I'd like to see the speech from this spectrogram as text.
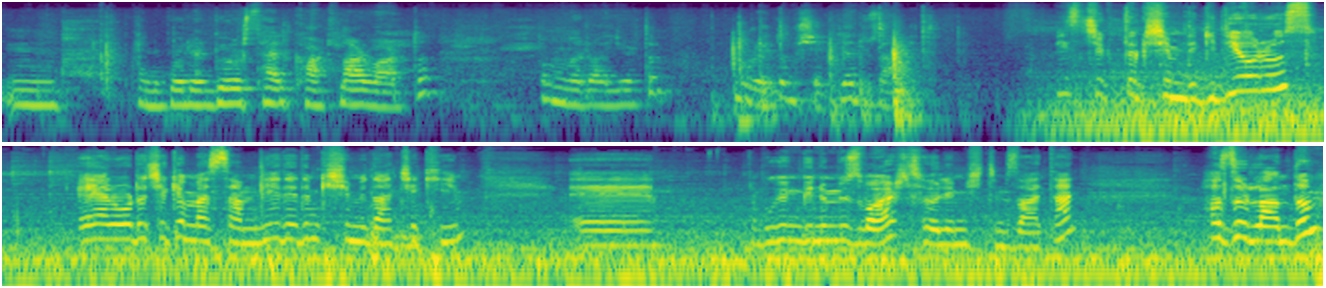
Hmm, Hani böyle görsel kartlar vardı. Onları ayırdım. Burayı da bu şekilde düzenledim. Biz çıktık şimdi gidiyoruz. Eğer orada çekemezsem diye dedim ki şimdiden çekeyim. Ee, bugün günümüz var. Söylemiştim zaten. Hazırlandım.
